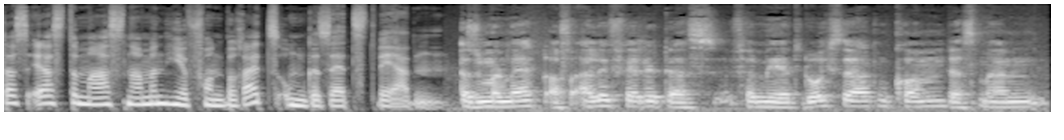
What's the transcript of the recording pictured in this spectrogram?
dass erste Maßnahmen hiervon bereits umgesetzt werden. Also man merkt auf alle Fälle, dass vermehrt Durchsagen kommen, dass man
